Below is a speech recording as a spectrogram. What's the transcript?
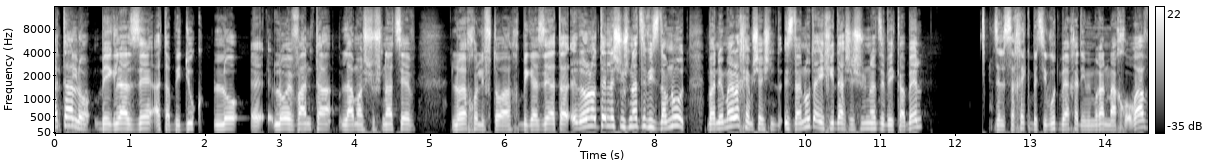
אתה. לא, בגלל זה אתה בדיוק לא, אה, לא הבנת למה שושנצב לא יכול לפתוח, בגלל זה אתה לא נותן לשושנצב הזדמנות, ואני אומר לכם שההזדמנות היחידה ששושנצב יקבל זה לשחק בציוות ביחד עם עמרן מאחוריו,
